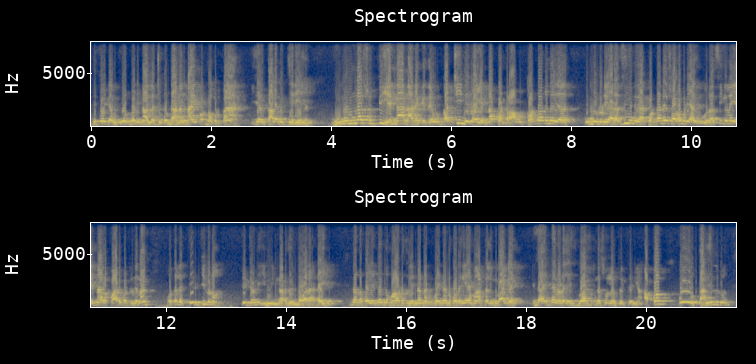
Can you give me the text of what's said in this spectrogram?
நீ போயிட்டு அவங்க ஃபோன் பண்ணி நாலு லட்சம் கொண்டாங்க நான் எங்க கொடுப்பேன்? இது எனக்கு தலைமை தெரியல உன்னை சுத்தி என்ன நடக்குது? உன் கட்சி நிர்வாகம் என்ன பண்றான்? உன் தொண்டனுங்க உங்களுடைய ரசிகனுங்க தொண்டனே சொல்ல முடியாது. ஒரு ரசிகன் என்னால பாடுபட்டிருக்குன்னா முதல்ல தெரிஞ்சுக்கணும். தெரிஞ்சோன்னு இன்னைக்கு நடந்தது இந்த வாரம். டேய் என்னப்பா எந்தெந்த மாவட்டத்தில் என்ன நடக்குமா என்ன குறைய மாவட்டத்தில் இங்க வாங்க? என்ன என்ன நடக்குது இங்க வா என்ன சொல்லுன்னு சொல்லி தெரியும். அப்போ ஓ தலைவர் வந்து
